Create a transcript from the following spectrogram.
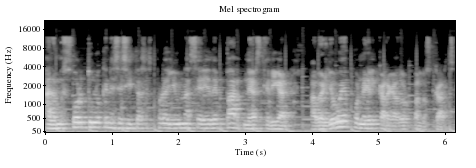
a lo mejor tú lo que necesitas es por ahí una serie de partners que digan, a ver, yo voy a poner el cargador para los karts,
